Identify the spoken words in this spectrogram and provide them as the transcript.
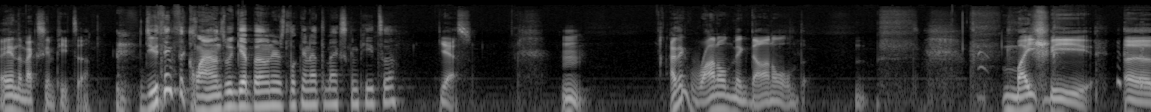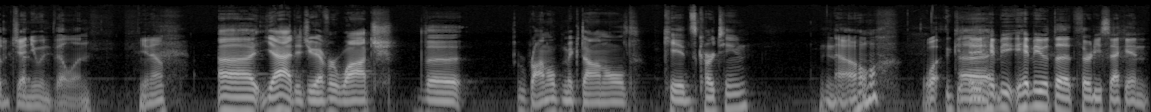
And the Mexican pizza. Do you think the clowns would get boners looking at the Mexican pizza? Yes. I think Ronald McDonald might be a genuine villain. You know? Uh, yeah. Did you ever watch the Ronald McDonald kids cartoon? No. What? Uh, hit me! Hit me with the thirty second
